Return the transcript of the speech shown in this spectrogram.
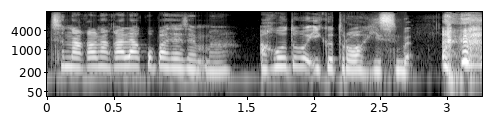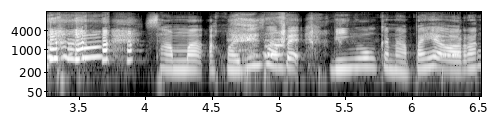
senakal nakal aku pas SMA aku tuh ikut rohis mbak. Sama aku aja sampai bingung kenapa ya orang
